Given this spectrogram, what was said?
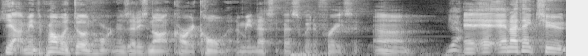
Yeah, I mean the problem with Dylan Horton is that he's not Khari Coleman. I mean that's the best way to phrase it. Um, yeah, and, and, I think too,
